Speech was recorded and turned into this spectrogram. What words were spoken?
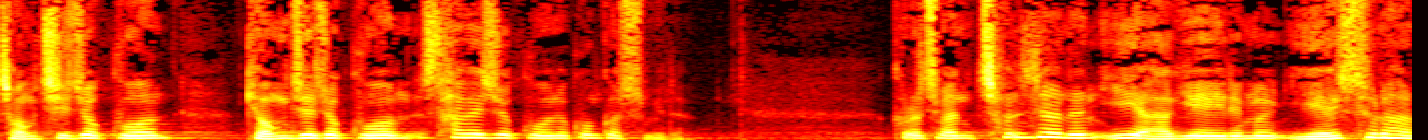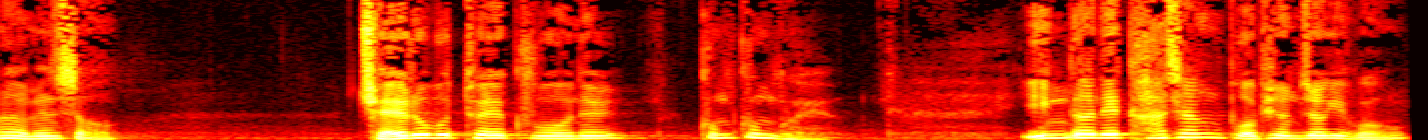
정치적 구원, 경제적 구원, 사회적 구원을 꿈꿨습니다. 그렇지만 천사는 이 아기의 이름을 예수라 하면서 죄로부터의 구원을 꿈꾼 거예요. 인간의 가장 보편적이고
